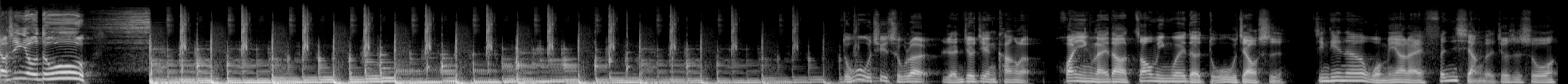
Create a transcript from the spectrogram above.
小心有毒。毒物去除了，人就健康了。欢迎来到昭明威的毒物教室。今天呢，我们要来分享的就是说，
